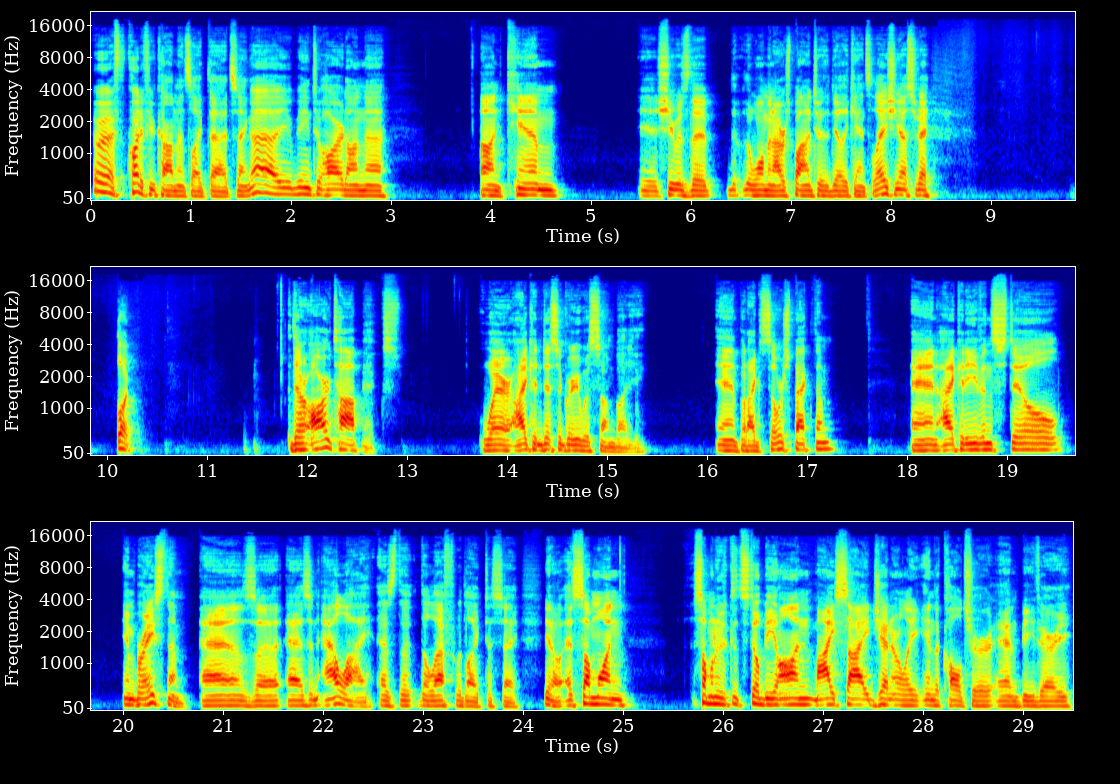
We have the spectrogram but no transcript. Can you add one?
There were quite a few comments like that saying, oh, you're being too hard on, uh, on Kim. She was the, the woman I responded to the daily cancellation yesterday. Look, there are topics where I can disagree with somebody, and but I can still respect them, and I could even still embrace them as uh, as an ally, as the, the left would like to say. You know, as someone someone who could still be on my side generally in the culture and be very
